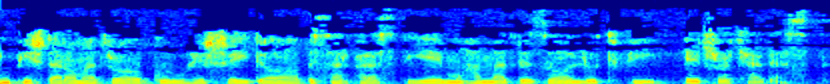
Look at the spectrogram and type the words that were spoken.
این پیش درآمد را گروه شیدا به سرپرستی محمد رضا لطفی اجرا کرده است.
